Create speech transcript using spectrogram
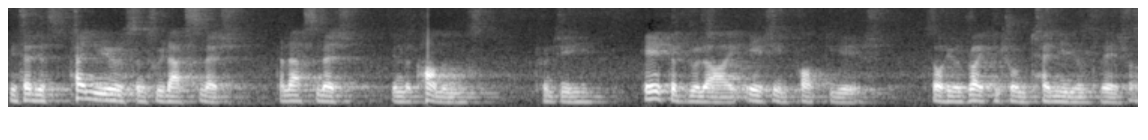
he said, It's 10 years since we last met. The last met in the Commons, 28th of July, 1848. So he was writing to him 10 years later.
